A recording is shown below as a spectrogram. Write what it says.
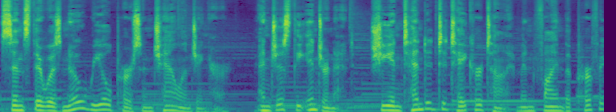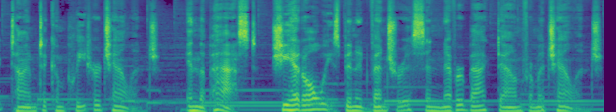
Since there was no real person challenging her, and just the internet, she intended to take her time and find the perfect time to complete her challenge. In the past, she had always been adventurous and never backed down from a challenge.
